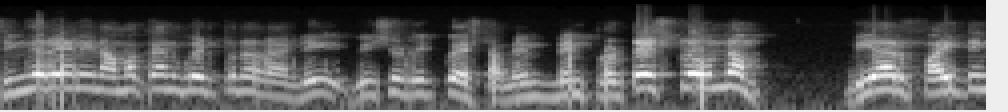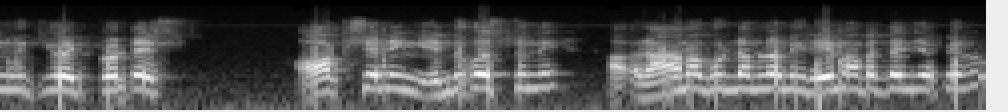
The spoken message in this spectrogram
సింగరేణి నమ్మకానికి పెడుతున్నారండి. వీ షుడ్ రిక్వెస్ట్ మేము మేము ప్రొటెస్ట్లో ఉన్నాం. We are fighting with you at protest auctioning ఎందుకు వస్తుంది? రామగుండంలో మీరు ఏం అబద్ధం చెప్పారు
